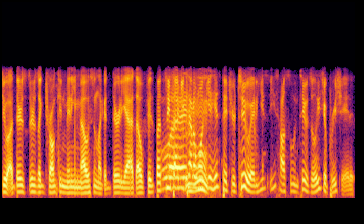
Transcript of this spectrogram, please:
to uh, there's there's like drunken Minnie Mouse in like a dirty ass outfit, but at the same time you kind of want to get his picture too, and he's he's hustling too, so at least you appreciate it.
